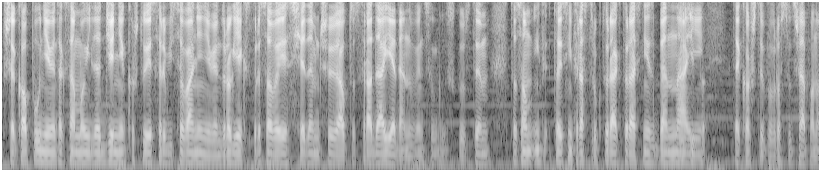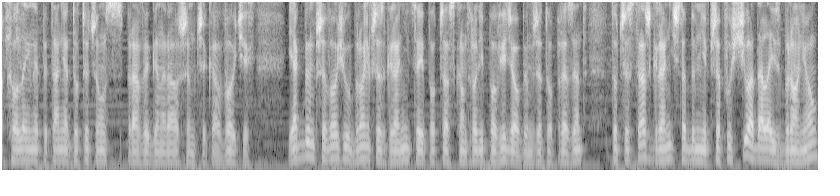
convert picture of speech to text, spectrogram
przekopu, nie wiem tak samo ile dziennie kosztuje serwisowanie, nie wiem, drogi ekspresowej S7 czy autostrady A1, więc w związku z tym to, są, to jest infrastruktura, która jest niezbędna i te koszty po prostu trzeba ponosić. Kolejne pytania dotyczą sprawy generała Szymczyka. Wojciech, jakbym przewoził broń przez granicę i podczas kontroli powiedziałbym, że to prezent, to czy Straż Graniczna by mnie przepuściła dalej z bronią,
